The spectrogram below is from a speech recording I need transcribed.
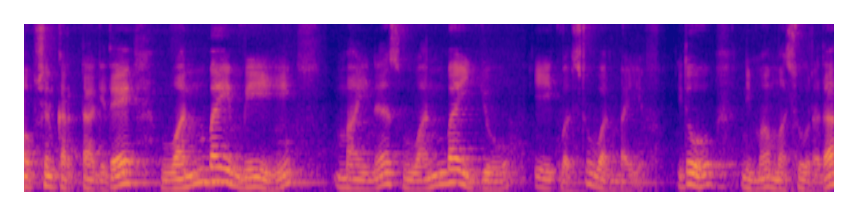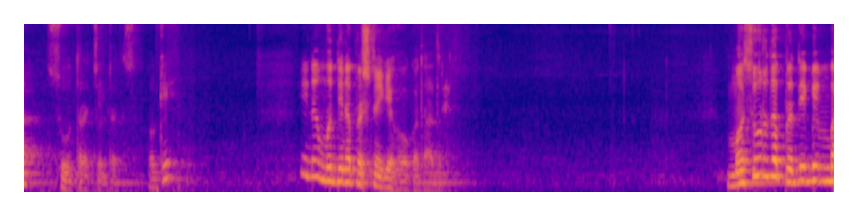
ಆಪ್ಷನ್ ಕರೆಕ್ಟ್ ಆಗಿದೆ one by V minus one by U equals to one by F ಇದು ನಿಮ್ಮ ಮಸೂರದ ಸೂತ್ರ ಚಿಲ್ಡ್ರನ್ಸ್ ಓಕೆ ಇನ್ನು ಮುಂದಿನ ಪ್ರಶ್ನೆಗೆ ಹೋಗೋದಾದರೆ ಮಸೂರದ ಪ್ರತಿಬಿಂಬ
